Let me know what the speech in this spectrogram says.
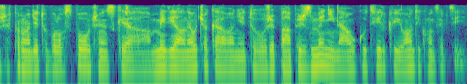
že v prvom rade to bolo spoločenské a mediálne očakávanie toho, že pápež zmení náuku církvy o antikoncepcii.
